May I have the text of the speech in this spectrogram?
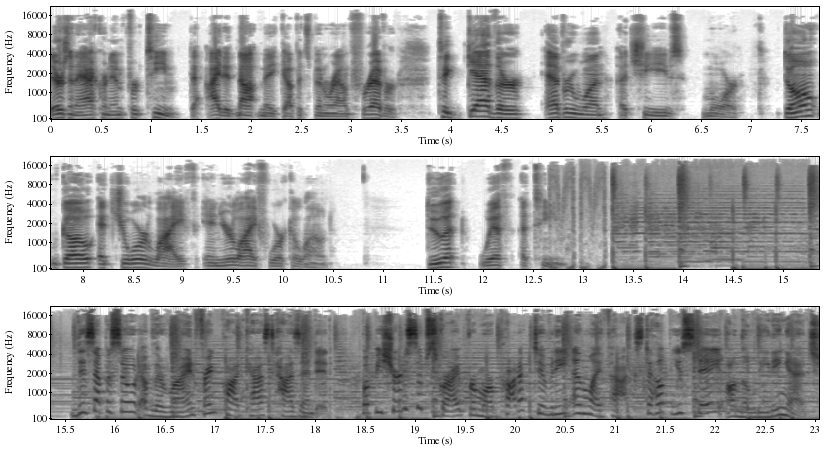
There's an acronym for team that I did not make up, it's been around forever. Together, everyone achieves more. Don't go at your life and your life work alone. Do it with a team. This episode of the Ryan Frank podcast has ended, but be sure to subscribe for more productivity and life hacks to help you stay on the leading edge.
